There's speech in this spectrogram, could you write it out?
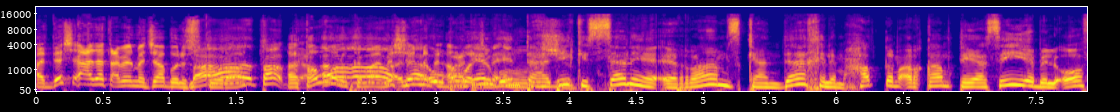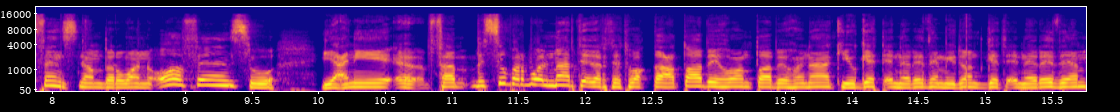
قديش قعدت عبين ما جابوا ال score ات؟ طب... طولوا آه كمان. مش إنه بالأول أنت هديك السنة ال Rams كان داخل محطم أرقام قياسية بال offense number 1 offense ويعني آه، فبال Super Bowl ما بتقدر تتوقع. طابه هون طابه هناك you get in rhythm you don't get in rhythm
